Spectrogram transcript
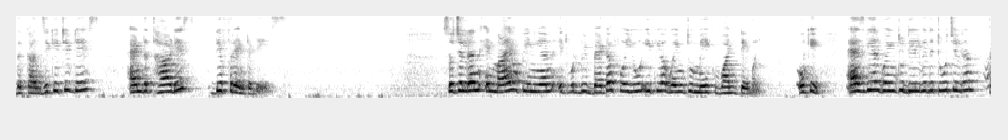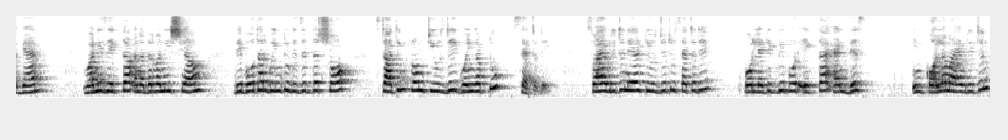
the consecutive days. And the third is different days. So children, in my opinion, it would be better for you if you are going to make one table. Okay. As we are going to deal with the two children, again, one is Ekta, another one is Shyam. They both are going to visit the shop starting from Tuesday going up to Saturday. So I have written here Tuesday to Saturday for let it be for Ekta and this in column I have written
